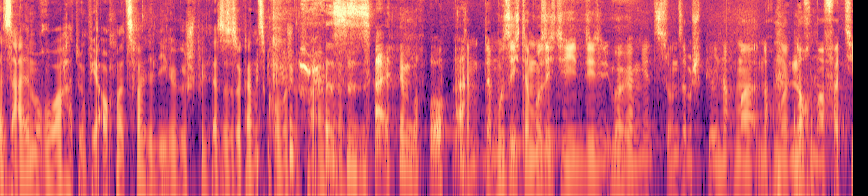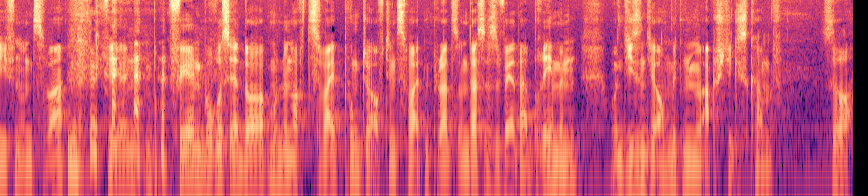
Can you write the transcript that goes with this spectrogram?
Salmrohr hat irgendwie auch mal zweite Liga gespielt, also so ganz komische Vereine. Salmrohr. Da, da, muss ich, da muss ich die, die, den Übergang jetzt zu unserem Spiel nochmal noch mal, noch mal vertiefen. Und zwar fehlen, fehlen Borussia Dortmund nur noch zwei Punkte auf den zweiten Platz und das ist Werder Bremen. Und die sind ja auch mitten im Abstiegskampf. So.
